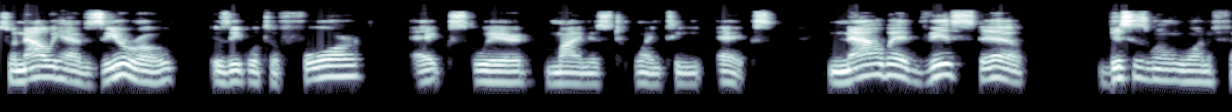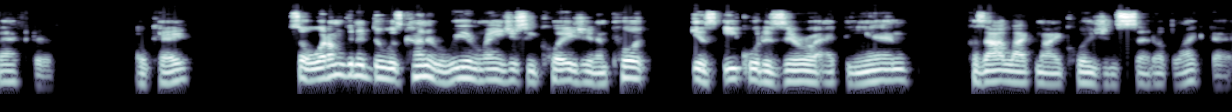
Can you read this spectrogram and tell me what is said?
So now we have 0 is equal to 4x squared minus 20x. Now at this step, this is when we want to factor, okay? So what I'm going to do is kind of rearrange this equation and put is equal to 0 at the end because I like my equation set up like that.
